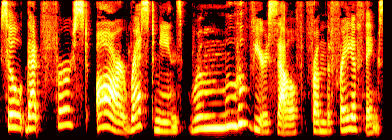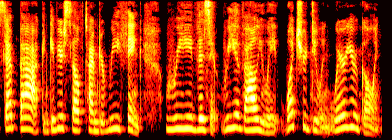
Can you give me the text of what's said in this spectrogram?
So that first R, rest means remove yourself from the fray of things. Step back and give yourself time to rethink, revisit, reevaluate what you're doing, where you're going,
